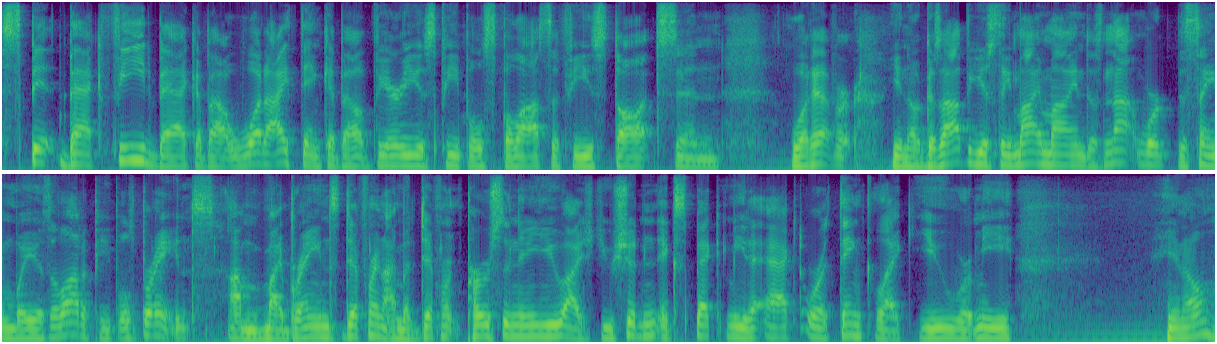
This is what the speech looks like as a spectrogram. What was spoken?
spit back feedback about what I think about various people's philosophies, thoughts, and whatever, you know, because obviously my mind does not work the same way as a lot of people's brains. I'm, my brain's different. I'm a different person than you. I, you shouldn't expect me to act or think like you or me, you know,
